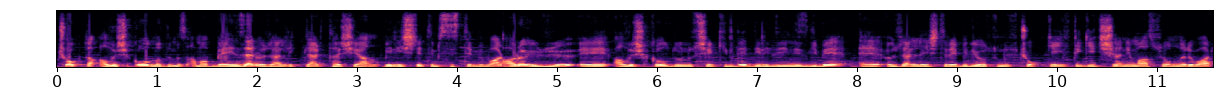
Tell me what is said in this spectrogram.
Çok da alışık olmadığımız ama benzer özellikler taşıyan bir işletim sistemi var. Arayüzü e, alışık olduğunuz şekilde dilediğiniz gibi e, özelleştirebiliyorsunuz. Çok keyifli geçiş animasyonları var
